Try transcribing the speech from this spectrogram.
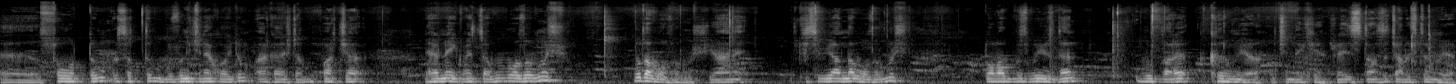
Ee, soğuttum, ısıttım, buzun içine koydum. Arkadaşlar bu parça her ne hikmetse bu bozulmuş. Bu da bozulmuş. Yani ikisi bir anda bozulmuş. Dolabımız bu yüzden buzları kırmıyor. içindeki rezistansı çalıştırmıyor.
